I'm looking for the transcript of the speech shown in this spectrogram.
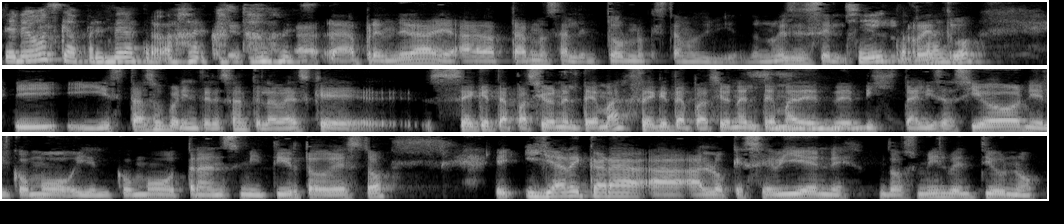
tenemos que aprender a trabajar con todo esto. aprender a, adaptarnos al entorno que estamos viviendo, ¿no? Ese es el, reto. Y, está súper interesante. La verdad es que sé que te apasiona el tema, sé que te apasiona el tema de, digitalización y el cómo, y el cómo transmitir todo esto. Y, ya de cara a, a, lo que se viene, 2021,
